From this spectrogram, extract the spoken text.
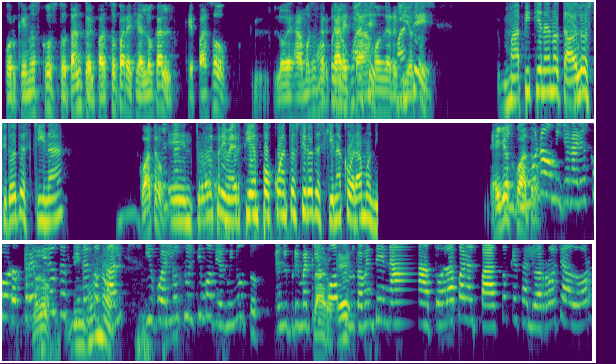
¿Por qué nos costó tanto? El pasto parecía el local. ¿Qué pasó? Lo dejamos acercar, no, estábamos nerviosos. Juanse, Mapi tiene anotado los tiros de esquina. Cuatro. En todo el primer tiempo, ¿cuántos tiros de esquina cobramos? Ellos cuatro. Uno, Millonarios cobró tres no, tiros de esquina ninguno. en total y fue en los últimos diez minutos. En el primer tiempo claro. absolutamente eh, nada, todo era para el Pasto que salió arrollador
